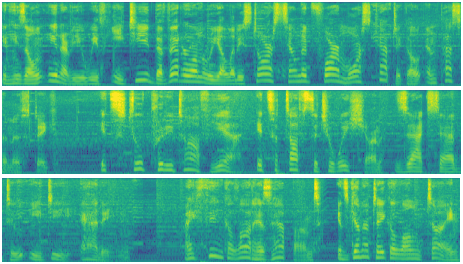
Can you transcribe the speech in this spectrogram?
In his own interview with E.T., the veteran reality star sounded far more skeptical and pessimistic. It's still pretty tough, yeah, it's a tough situation, Zach said to ET, adding, I think a lot has happened. It's gonna take a long time.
